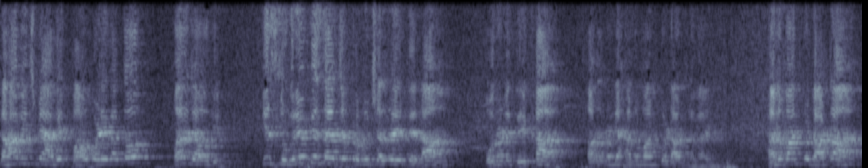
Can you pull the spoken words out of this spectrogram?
कहा बीच में आ गए? पाव पड़ेगा तो मर जाओगे। ये सुग्रीव के साथ जब प्रभु चल रहे थे राम, उन्होंने देखा और उन्होंने हनुमान को डांट लगाई। हनुमान को डांटा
